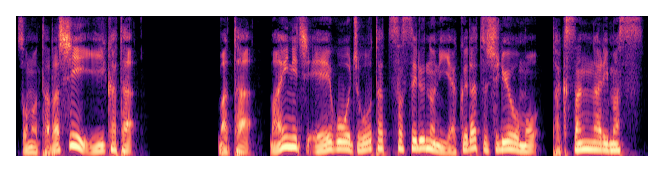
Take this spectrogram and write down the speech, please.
その正しい言い方。また、毎日英語を上達させるのに役立つ資料もたくさんあります。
